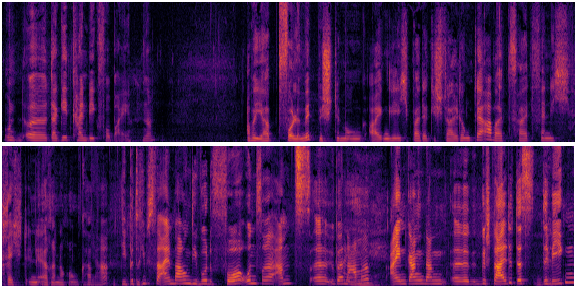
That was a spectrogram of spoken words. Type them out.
und äh, da geht kein Weg vorbei. Ne? Aber ihr habt volle Mitbestimmung eigentlich bei der Gestaltung der Arbeitszeit, wenn ich recht in Erinnerung habe. Ja, die Betriebsvereinbarung, die wurde vor unserer Amtsübernahme äh, Eingang dann äh, gestaltet. Deswegen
